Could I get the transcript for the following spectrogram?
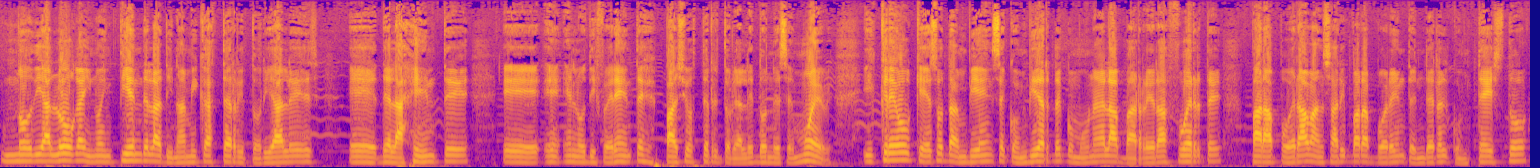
no dialoga y no entiende las dinámicas territoriales eh, de la gente eh, en, los diferentes espacios territoriales donde se mueve. Y creo que eso también se convierte como una de las barreras fuertes para poder avanzar y para poder entender el contexto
